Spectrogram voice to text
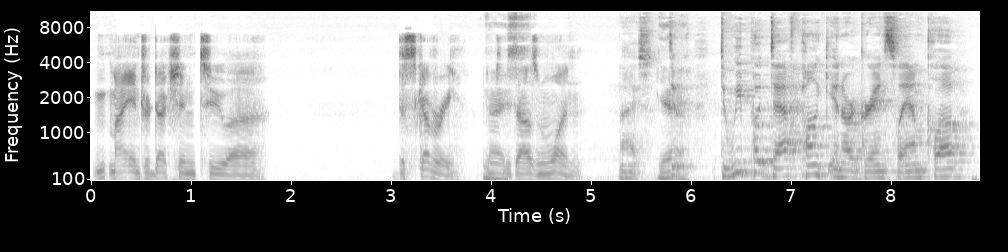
my introduction to uh, Discovery in Nice. 2001. Nice. Yeah. Do, do we put Daft Punk in our Grand Slam club?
